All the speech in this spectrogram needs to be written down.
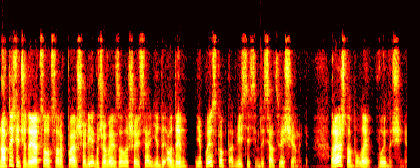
На 1941 рік в живих залишився один єпископ та 270 священиків. Решта були винищені,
